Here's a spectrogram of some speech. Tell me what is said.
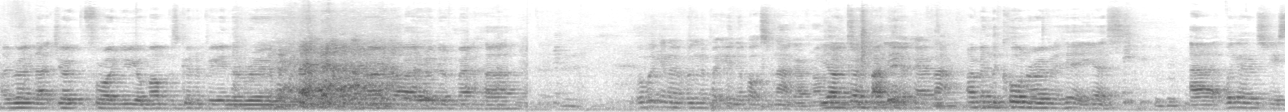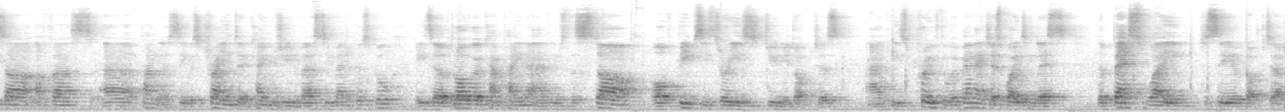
I wrote that joke before I knew your mum was going to be in the room. I know that I would have met her. Well, we're gonna we're gonna put you in your box for now, Gareth. and Yeah, I'm going to going back you. Okay with that? I'm in the corner over here, yes. Uh, we're going to introduce our, our first uh, panelist. He was trained at Cambridge University Medical School. He's a blogger, campaigner, and he was the star of BBC Three's Junior Doctors. And he's proved that with NHS waiting lists, the best way to see a doctor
